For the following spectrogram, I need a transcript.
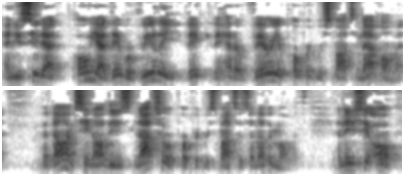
and you see that, oh yeah, they were really, they, they had a very appropriate response in that moment, but now I'm seeing all these not so appropriate responses in other moments. And then you say, oh,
